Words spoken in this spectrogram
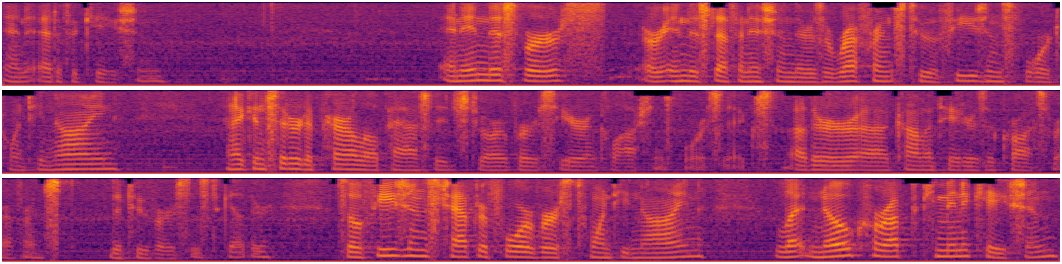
and edification. And in this verse, or in this definition, there's a reference to Ephesians 4.29 and I consider it a parallel passage to our verse here in Colossians 4.6. Other uh, commentators have cross-referenced the two verses together. So Ephesians chapter 4, verse 29, let no corrupt communication,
